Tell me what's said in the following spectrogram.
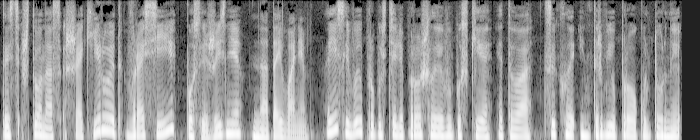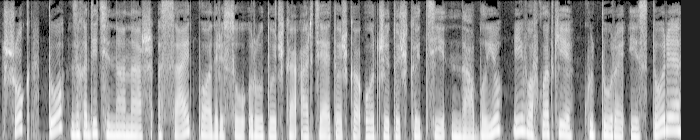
то есть что нас шокирует в России после жизни на Тайване. А если вы пропустили прошлые выпуски этого цикла интервью про культурный шок, то заходите на наш сайт по адресу ru.rti.org.tw и во вкладке «Культура и история»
